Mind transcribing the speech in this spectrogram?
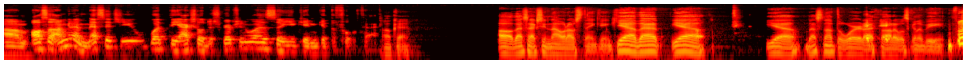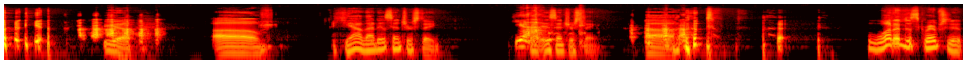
Um, also, I'm gonna message you what the actual description was so you can get the full effect. Okay. Oh, that's actually not what I was thinking. Yeah, that yeah. Yeah, that's not the word I thought it was gonna be. yeah. yeah. Um yeah, that is interesting. Yeah, That is interesting. Uh what a description.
